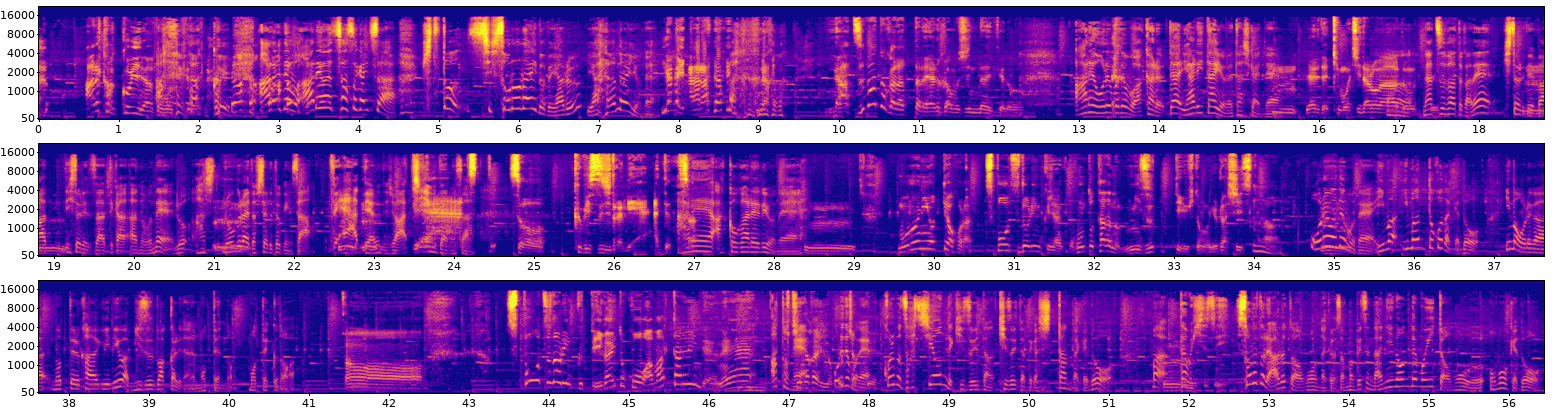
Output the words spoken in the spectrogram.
あれかっこいいなと思ってかっこいいあれでもあれはさすがにさ人ソロライドでやるやらないよねいややらないな夏場とかだったらやるかもしんないけど、あれ俺もでも分かる。だやりたいよね確かにね、うん、やりたい気持ちいいだろうなと思って、うん夏場とかね一人でバうん。ー一人でさてかあのねロ走ロングライドしてる時にさビャーってやるんでしょ。あっちーみたいなさ。そう。首筋とかビャーってやってあされ憧れるよね。うん。ものによってはほらスポーツドリンクじゃなくて本当ただの水っていう人もいるらしいですから、俺はでもね今今んとこだけど今俺が乗ってる限りは水ばっかりだね持ってんの。持ってくのは。あー。スポーツドリンクって意外とこう甘ったるいんだよね、あとね俺でもねこれも雑誌読んで気づいた気づいたっていうか知ったんだけどまあうん。多分ひそれぞれあるとは思うんだけどさ、まあ、別に何飲んでもいいとは思う思うけど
